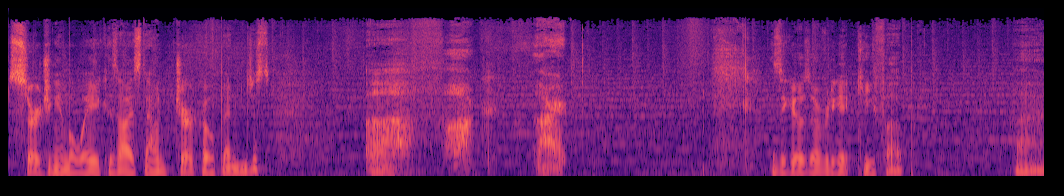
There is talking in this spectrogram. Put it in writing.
surging him awake. His eyes now jerk open. Just, oh, fuck. All right. As he goes over to get Keef up. Uh,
